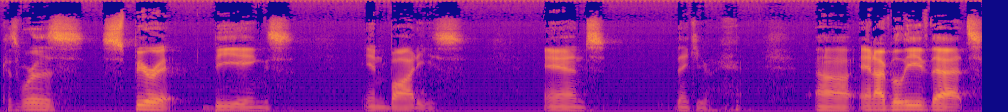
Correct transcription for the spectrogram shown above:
Because we're spirit beings in bodies. And thank you. Uh, and I believe that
